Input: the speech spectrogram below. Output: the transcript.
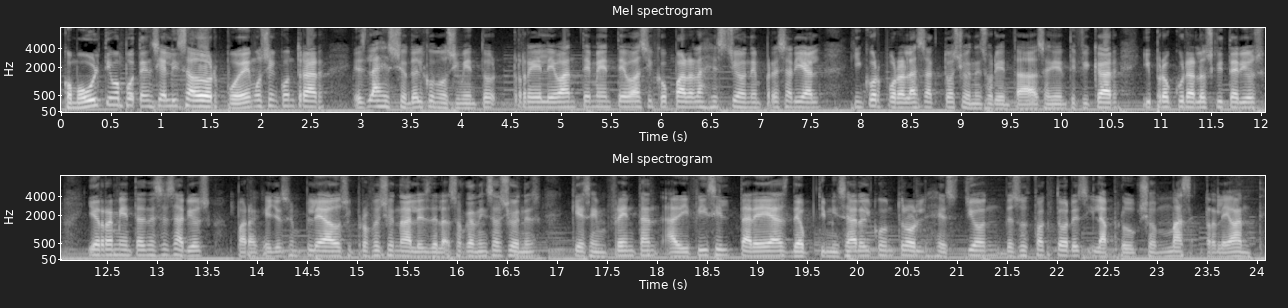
Como último potencializador podemos encontrar es la gestión del conocimiento relevantemente básico para la gestión empresarial que incorpora las actuaciones orientadas a identificar y procurar los criterios y herramientas necesarios para aquellos empleados y profesionales de las organizaciones que se enfrentan a difícil tareas de optimizar el control, gestión de sus factores y la producción más relevante.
